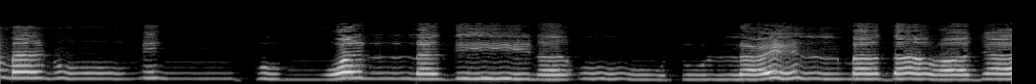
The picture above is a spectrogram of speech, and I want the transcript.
آمنوا منكم والذين أوتوا العلم درجات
